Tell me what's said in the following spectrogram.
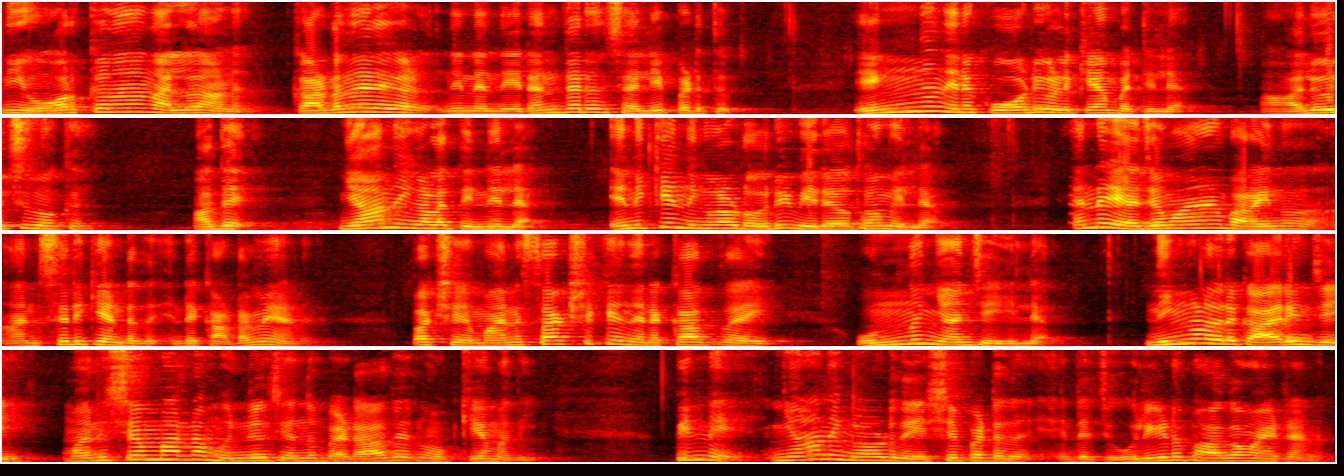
നീ ഓർക്കുന്നത് നല്ലതാണ്. കടന്നലുകൾ നിന്നെ നിരന്തരം ശല്യപ്പെടുത്തും. എങ്ങും നിനക്ക് ഓടി ഒളിക്കാൻ പറ്റില്ല. ആലോചിച്ച് നോക്ക്. അതെ ഞാൻ നിങ്ങളെ തിന്നില്ല. എനിക്ക് നിങ്ങളോട് ഒരു വിരോധവുമില്ല. എന്റെ യജമാനൻ പറയുന്നത് അനുസരിക്കേണ്ടത് എന്റെ കടമയാണ്. പക്ഷേ മനസാക്ഷിക്ക് നിരക്കാത്തതായി ഒന്നും ഞാൻ ചെയ്യില്ല. നിങ്ങളൊരു കാര്യം ചെയ്. മനുഷ്യന്മാരുടെ മുന്നിൽ ചെന്ന് പെടാതെ നോക്കിയാൽ മതി. പിന്നെ ഞാൻ നിങ്ങളോട് ദേഷ്യപ്പെട്ടത് എന്റെ ജോലിയുടെ ഭാഗമായിട്ടാണ്.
